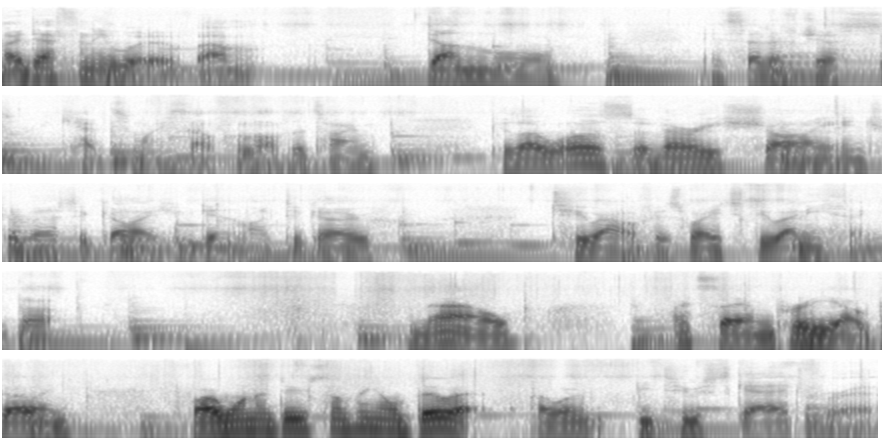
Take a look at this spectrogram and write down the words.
I definitely would have um, done more instead of just kept to myself a lot of the time because I was a very shy, introverted guy who didn't like to go too out of his way to do anything. But now, I'd say I'm pretty outgoing. If I want to do something, I'll do it. I won't be too scared for it.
